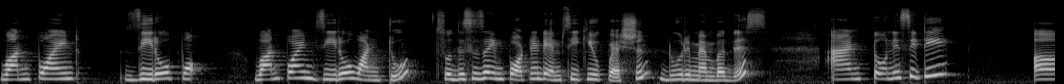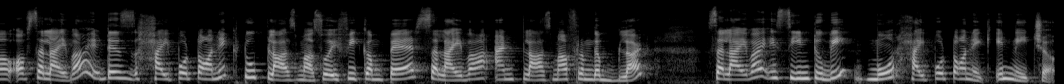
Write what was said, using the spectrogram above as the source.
1.012. So this is an important MCQ question. Do remember this. And tonicity uh, of saliva, it is hypotonic to plasma. So if we compare saliva and plasma from the blood, saliva is seen to be more hypotonic in nature.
